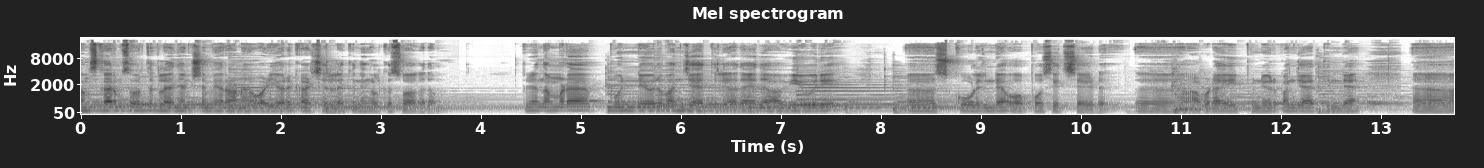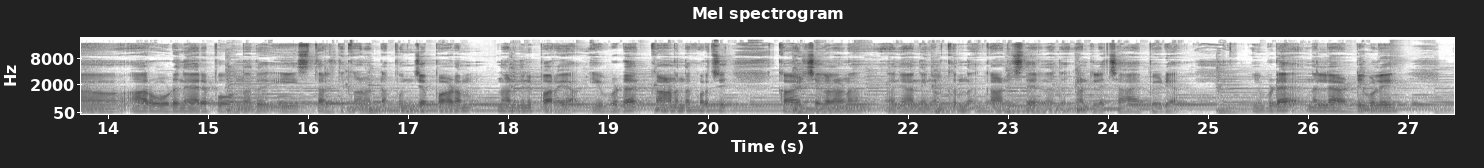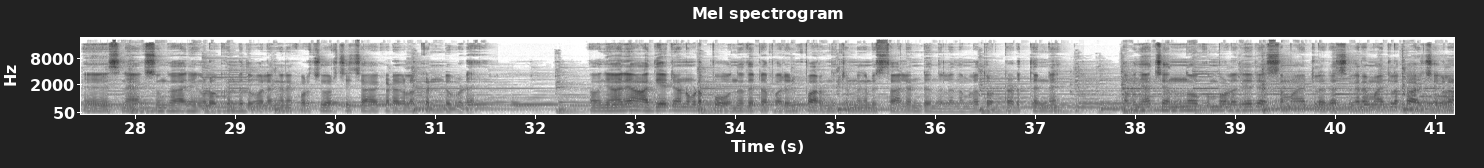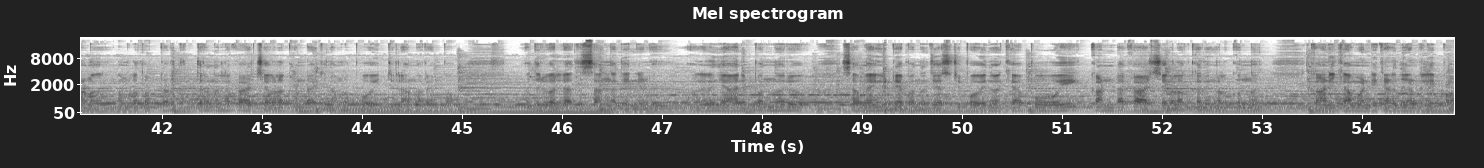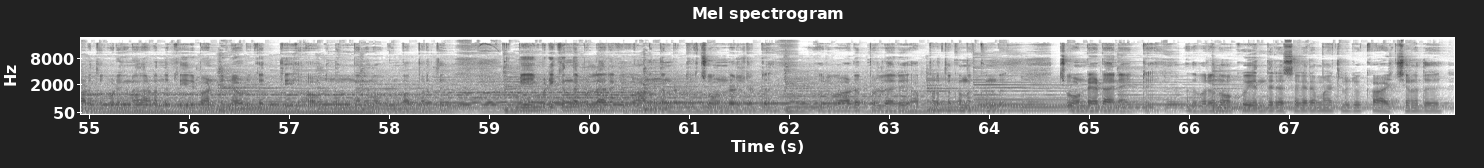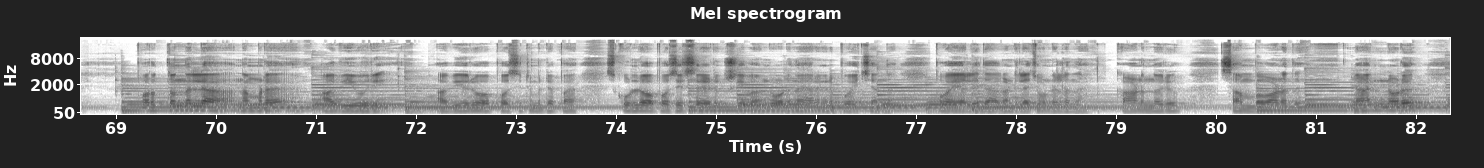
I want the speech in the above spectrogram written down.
നമസ്കാരം സുഹൃത്തുക്കളെ ഞാൻ ഷമീറാണ്. വഴിയോര കാഴ്ചകളിലേക്ക് നിങ്ങൾക്ക് സ്വാഗതം. പിന്നെ നമ്മുടെ പുന്നയൂർ പഞ്ചായത്തിൽ അതായത് അവിയൂർ സ്കൂളിന്റെ ഓപ്പോസിറ്റ് സൈഡ് അവിടെ ഈ പുന്നയൂർ പഞ്ചായത്തിന്റെ ആ റോഡ് നേരെ പോകുന്നത് ഈ സ്ഥലത്തേക്കാണ് കേട്ടോ. പുഞ്ചപ്പാടം എന്നാണ് ഇതിന് പറയുക ഇവിടെ കാണുന്ന കുറച്ച് കാഴ്ചകളാണ് ഞാൻ നിങ്ങൾക്കിന്ന് കാണിച്ചു തരുന്നത്. കണ്ടില്ല? ചായപ്പീടിയ. ഇവിടെ നല്ല അടിപൊളി സ്നാക്സും കാര്യങ്ങളൊക്കെ ഉണ്ട്. ഇതുപോലെ അങ്ങനെ കുറച്ച് കുറച്ച് ചായക്കടകളൊക്കെ ഉണ്ട് ഇവിടെ. അപ്പോൾ ഞാൻ ആദ്യമായിട്ടാണ് ഇവിടെ പോകുന്നത് കേട്ടോ. പലരും പറഞ്ഞിട്ടുണ്ട് അങ്ങനെ ഒരു സ്ഥലം ഉണ്ട് എന്നുള്ളത്. നമ്മളെ തൊട്ടടുത്ത് തന്നെ. അപ്പോൾ ഞാൻ ചെന്ന് നോക്കുമ്പോൾ വളരെ രസമായിട്ടുള്ള രസകരമായിട്ടുള്ള കാഴ്ചകളാണ്. നമ്മളെ തൊട്ടടുത്ത് ഇത്ര നല്ല കാഴ്ചകളൊക്കെ ഉണ്ടായിട്ട് നമ്മൾ പോയിട്ടില്ല എന്ന് പറയുമ്പോൾ അതൊരു വല്ലാത്ത സംഗതി തന്നെയാണ്. അങ്ങനെ ഞാനിപ്പോൾ ഇന്നൊരു സമയം കിട്ടിയപ്പോൾ ഒന്ന് ജസ്റ്റ് പോയി നോക്കിയാൽ പോയി കണ്ട കാഴ്ചകളൊക്കെ നിങ്ങൾക്കൊന്ന് കാണിക്കാൻ വേണ്ടിയിട്ടാണ്. ഇത് കണ്ടില്ല? ഈ പാടത്ത് കൂടി ഇങ്ങനെ നടന്നിട്ട് ഈ ബണ്ടിന്റെ അവിടേക്ക് എത്തി. അവിടെ നിന്ന് ഇങ്ങനെ നോക്കുമ്പോൾ അപ്പുറത്ത് മീൻ പിടിക്കുന്ന പിള്ളേരൊക്കെ കാണുന്നുണ്ട് കേട്ടോ. ചൂണ്ടലിട്ടിട്ട് ഒരുപാട് പിള്ളേർ അപ്പുറത്തൊക്കെ നിൽക്കുന്നുണ്ട് ചൂണ്ടയിടാനായിട്ട്. അതുപോലെ നോക്കൂ എന്ത് രസകരമായിട്ടുള്ളൊരു കാഴ്ചയാണിത്. പുറത്തൊന്നല്ല നമ്മുടെ അവിയൂര്. അവിയൂർ ഓപ്പോസിറ്റ് മറ്റേ സ്കൂളിന്റെ ഓപ്പോസിറ്റ് സൈഡ് ശ്രീഭവൻ റോഡിൽ നിന്ന് ഇങ്ങനെ പോയി ചെന്ന് പോയാൽ ഇതാ കണ്ടില്ല ചൂണ്ടലിടുന്ന കാണുന്നൊരു സംഭവമാണിത് ഞാൻ എന്നോട്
